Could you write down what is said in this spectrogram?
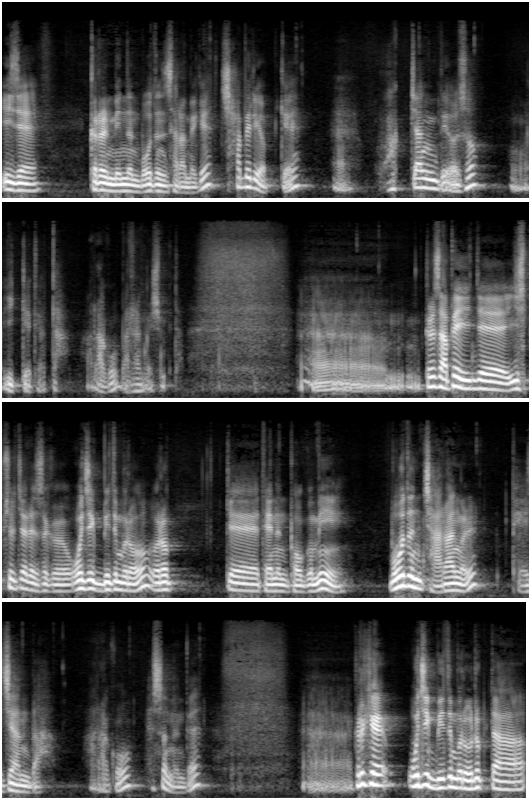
이제 그를 믿는 모든 사람에게 차별이 없게 확장되어서 어, 있게 되었다라고 말하는 것입니다. 그래서 앞에 이제 27절에서 그 오직 믿음으로 의롭게 되는 복음이 모든 자랑을 배제한다. 라고 했었는데, 그렇게 오직 믿음으로 어렵다,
